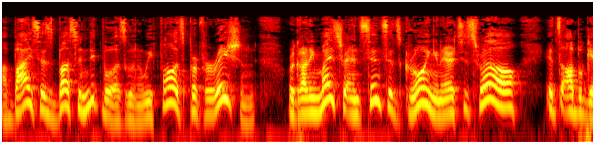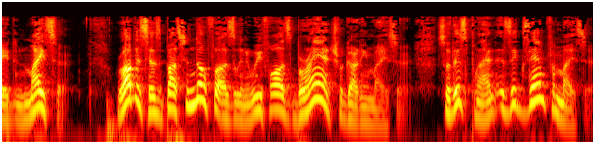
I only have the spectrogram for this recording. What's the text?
Abai says basa nikva azgun. We follow its perforation regarding Meiser, and since it's growing in Eretz Yisrael, it's obligated in Meiser. Rava says basa nofa azgun. We follow its branch regarding Meiser. So this plant is exempt from Meiser.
